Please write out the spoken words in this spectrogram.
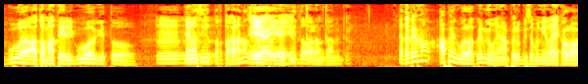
gue atau materi gue gitu. Hmm, Ya nggak sih terkadang kan suka Iya, kayak iya, iya, gitu betul, orang betul, kan. betul. Eh tapi emang apa yang gue lakuin gue yang sampai lu bisa menilai kalau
